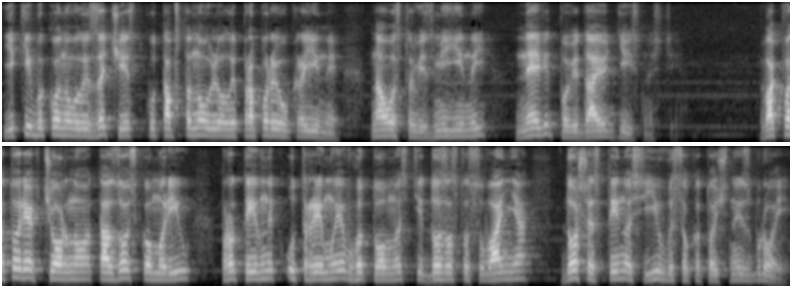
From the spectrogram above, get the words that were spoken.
які виконували зачистку та встановлювали прапори України на острові Зміїний, не відповідають дійсності. В акваторіях Чорного та Азовського морів противник утримує в готовності до застосування до шести носіїв високоточної зброї.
